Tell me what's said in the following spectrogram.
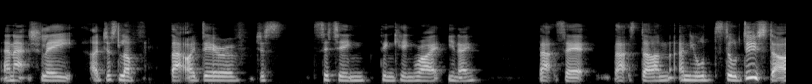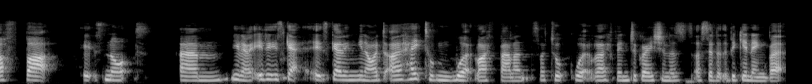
And actually, I just love that idea of just sitting thinking, right, you know, that's it, that's done. And you'll still do stuff, but it's not um, you know, it is get it's getting. You know, I, I hate talking work life balance. I talk work life integration, as I said at the beginning, but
